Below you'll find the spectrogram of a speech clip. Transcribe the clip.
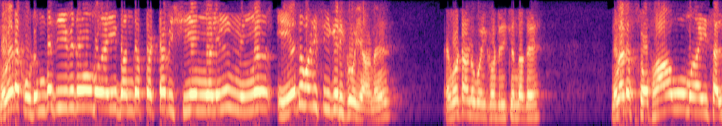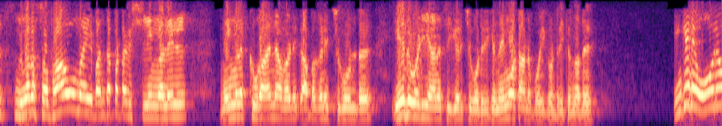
നിങ്ങളുടെ കുടുംബ ജീവിതവുമായി ബന്ധപ്പെട്ട വിഷയങ്ങളിൽ നിങ്ങൾ ഏത് വഴി സ്വീകരിക്കുകയാണ്? എങ്ങോട്ടാണ് പോയിക്കൊണ്ടിരിക്കുന്നത്? നിങ്ങളുടെ സ്വഭാവവുമായി സൽ നിങ്ങളുടെ സ്വഭാവവുമായി ബന്ധപ്പെട്ട വിഷയങ്ങളിൽ നിങ്ങൾ ഖുറാൻ അവ അവഗണിച്ചുകൊണ്ട് ഏത് വഴിയാണ് സ്വീകരിച്ചുകൊണ്ടിരിക്കുന്നത്? എങ്ങോട്ടാണ് പോയിക്കൊണ്ടിരിക്കുന്നത്? ഇങ്ങനെ ഓരോ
